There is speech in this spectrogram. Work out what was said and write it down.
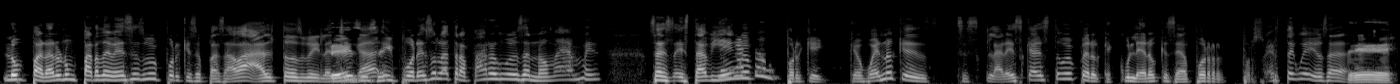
lo pararon un par de veces, güey, porque se pasaba altos, güey, la Sí, chingada. sí. Y por eso lo atraparon, güey. O sea, no mames. O sea, es- está bien, güey, porque qué bueno que se esclarezca esto, güey, pero qué culero que sea por, por suerte, güey. O sea, Sí.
